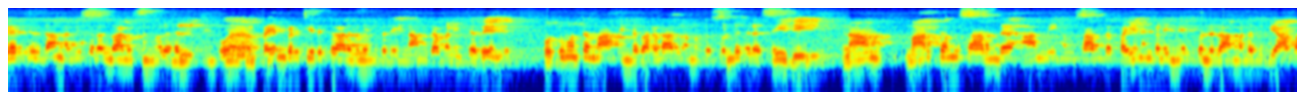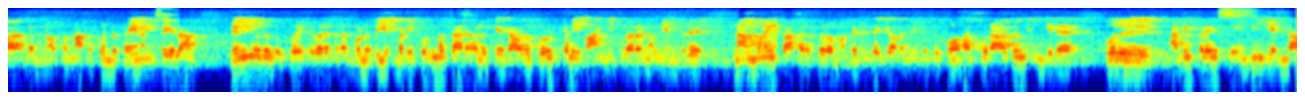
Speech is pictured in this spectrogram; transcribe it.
இடத்தில் தான் நபி ஸல்லல்லாஹு அலைஹி அவர்கள் பயன்படுத்தி இருக்கிறார்கள் என்பதை நாம் கவனிக்க வேண்டும். ஒட்டுமொத்தமாக இந்த வரலாறு நமக்கு சொல்லுகிற செய்தி நாம் மார்க்கம் சார்ந்த ஆன்மீகம் சார்ந்த பயணங்களை மேற்கொள்ளலாம் அல்லது வியாபாரங்கள் நோக்கமாக கொண்டு பயணம் செய்யலாம். வெளியூருக்கு போயிட்டு வருகிற பொழுது எப்படி குடும்பத்தார்களுக்கு ஏதாவது பொருட்களை வாங்கிட்டு வரணும் என்று நாம் முனைப்பாக இருக்கிறோம்? விருந்தையோட வீட்டுக்கு போகக்கூடாது என்கிற ஒரு அடிப்படை செய்தி எல்லா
